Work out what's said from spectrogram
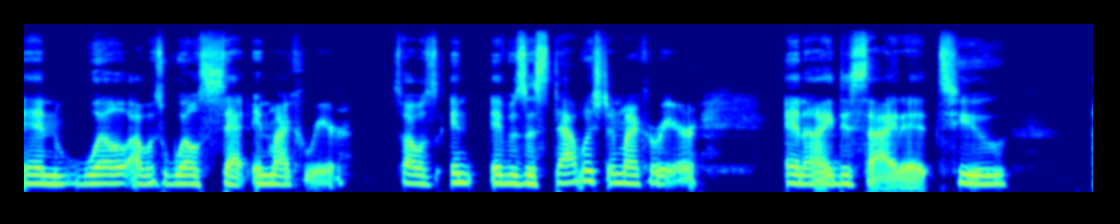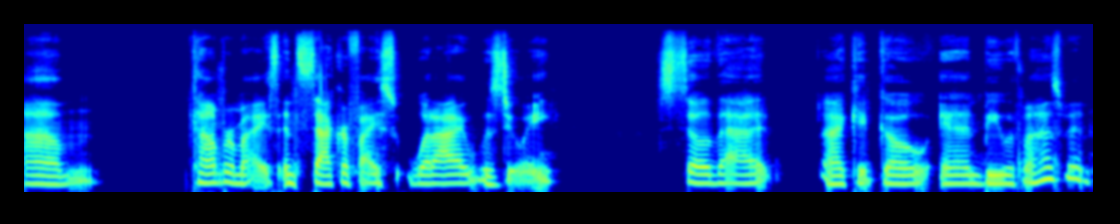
and well i was well set in my career. So i was in it was established in my career and i decided to um compromise and sacrifice what i was doing so that i could go and be with my husband.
